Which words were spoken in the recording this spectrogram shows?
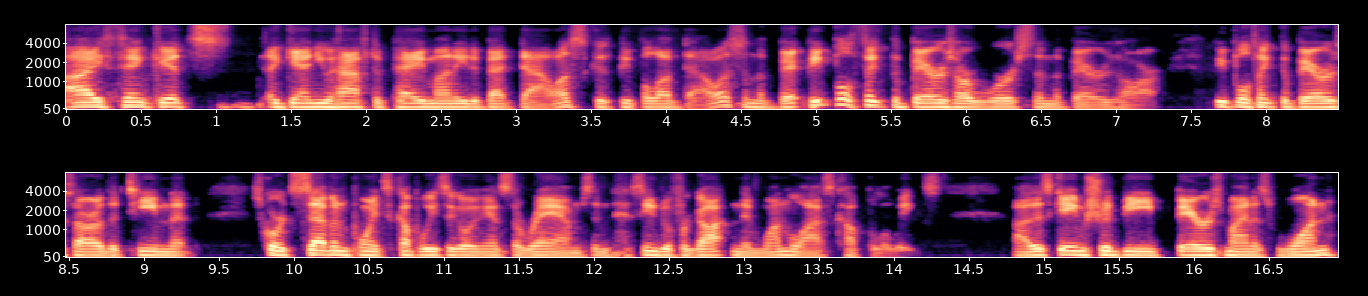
I think it's again you have to pay money to bet Dallas because people love Dallas and the people think the Bears are worse than the Bears are. People think the Bears are the team that scored seven points a couple weeks ago against the Rams and seem to have forgotten they've won the last couple of weeks. Uh, this game should be Bears minus one.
